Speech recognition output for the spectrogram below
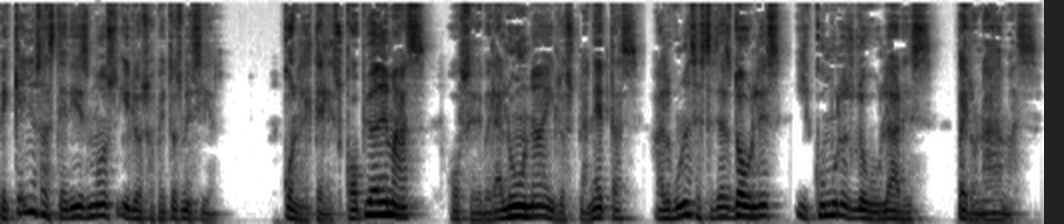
pequeños asterismos y los objetos Messier. Con el telescopio, además, observé la Luna y los planetas, algunas estrellas dobles y cúmulos globulares, pero nada más.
